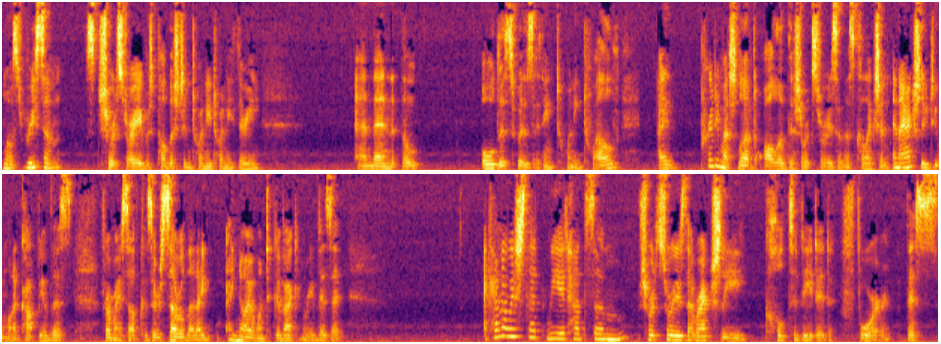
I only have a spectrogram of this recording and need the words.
most recent short story was published in 2023 and then the oldest was i think 2012 i pretty much loved all of the short stories in this collection and i actually do want a copy of this for myself because there's several that i i know i want to go back and revisit. I kind of wish that we had had some short stories that were actually cultivated for this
